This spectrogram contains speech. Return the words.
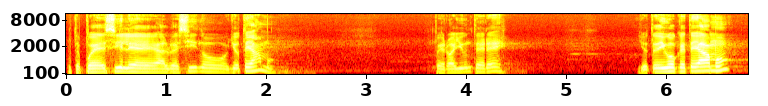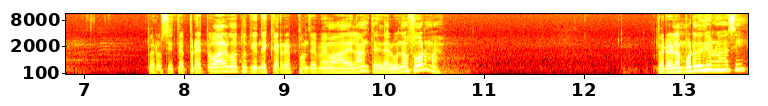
Usted puede decirle al vecino, yo te amo, pero hay un interés. Yo te digo que te amo, pero si te presto algo, tú tienes que responderme más adelante, de alguna forma. Pero el amor de Dios no es así.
